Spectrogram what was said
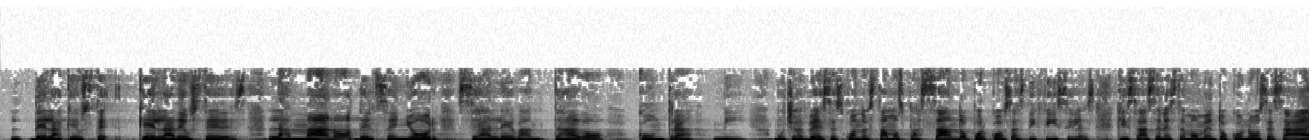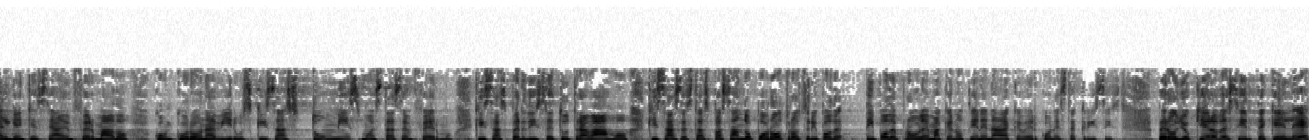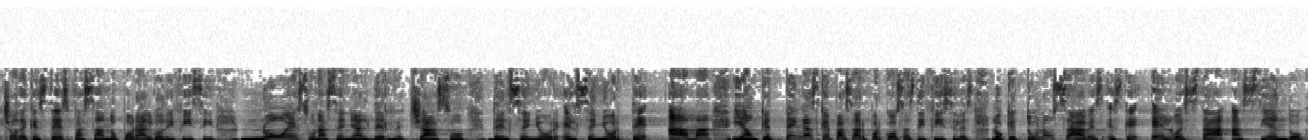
de la que usted que la de ustedes. La mano del Señor se ha levantado contra mí. Muchas veces cuando estamos pasando por cosas difíciles, quizás en este momento conoces a alguien que se ha enfermado con coronavirus, quizás tú mismo estás enfermo, quizás perdiste tu trabajo, quizás estás pasando por otro tipo de, tipo de problema que no tiene nada que ver con esta crisis. Pero yo quiero decirte que el hecho de que estés pasando por algo difícil no es una señal de rechazo del Señor. El Señor te ama y aunque tengas que pasar por cosas difíciles, lo que tú no sabes es que Él lo está haciendo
